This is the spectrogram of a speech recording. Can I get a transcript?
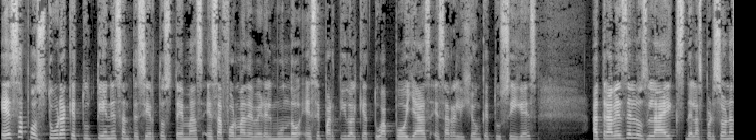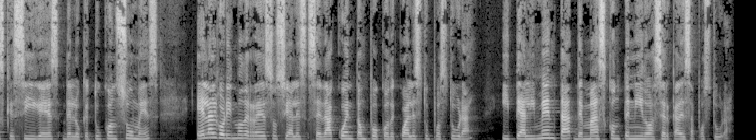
Esa postura que tú tienes ante ciertos temas, esa forma de ver el mundo, ese partido al que tú apoyas, esa religión que tú sigues, a través de los likes, de las personas que sigues, de lo que tú consumes, el algoritmo de redes sociales se da cuenta un poco de cuál es tu postura y te alimenta de más contenido acerca de esa postura.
